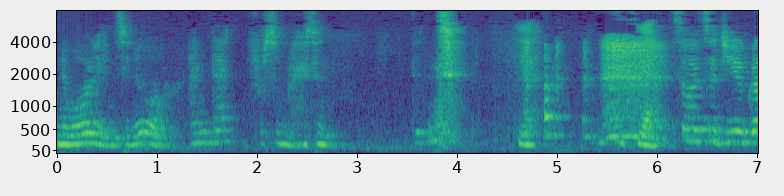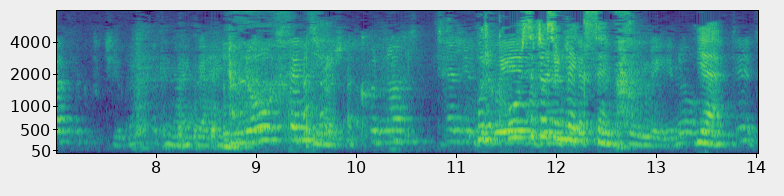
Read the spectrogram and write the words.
New Orleans, you know, and that for some reason didn't. Yeah. Yeah. So it's a geographic, geographic nightmare. I had no sense for it. I could not tell you. But the of way course it doesn't make that sense. through me, you know. Yeah. It did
